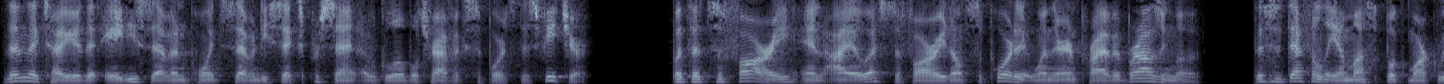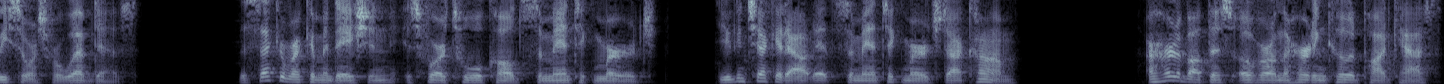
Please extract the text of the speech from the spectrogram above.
Then they tell you that 87.76% of global traffic supports this feature, but that Safari and iOS Safari don't support it when they're in private browsing mode. This is definitely a must bookmark resource for web devs. The second recommendation is for a tool called Semantic Merge. You can check it out at semanticmerge.com. I heard about this over on the Herding Code podcast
